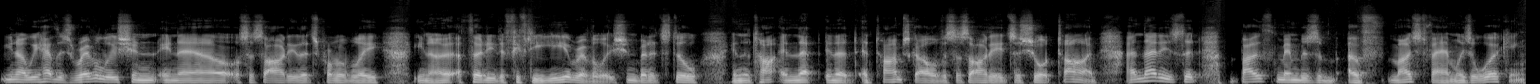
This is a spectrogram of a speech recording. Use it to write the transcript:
you know, we have this revolution in our society that's probably, you know, a 30 to 50 year revolution, but it's still in the time, in that, in a, a time scale of a society, it's a short time. And that is that both members of, of most families are working.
